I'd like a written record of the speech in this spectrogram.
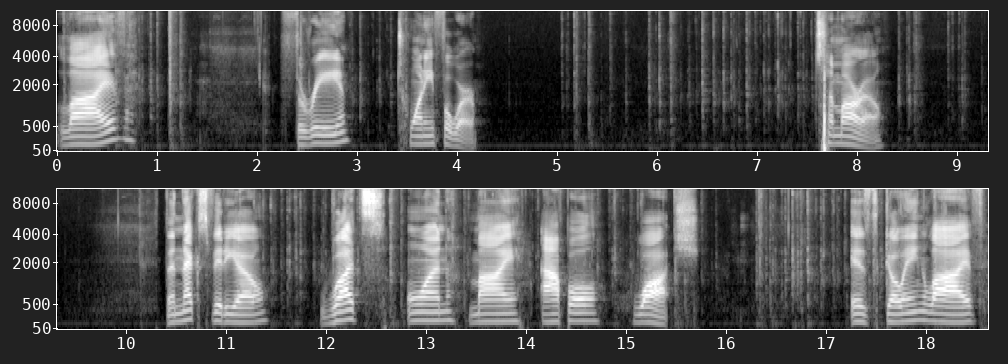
live, 324. Tomorrow. The next video, what's on my Apple Watch, is going live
